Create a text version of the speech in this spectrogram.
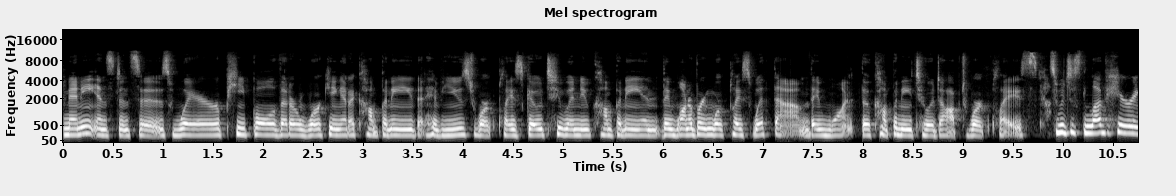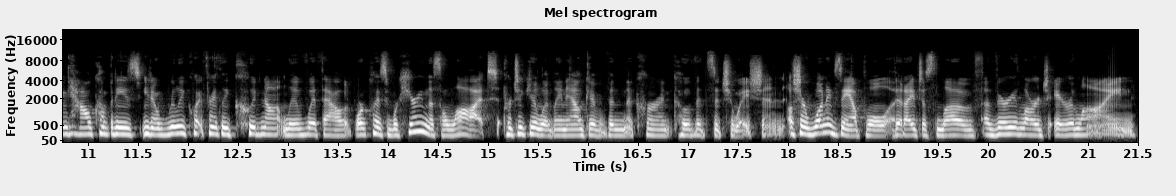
many instances where people that are working at a company that have used workplace go to a new company and they want to bring workplace with them. They want the company to adopt workplace. So we just love hearing how companies, you know, really quite frankly could not live without workplace. We're hearing this a lot, particularly now given the current COVID situation. I'll share one example that I just love. A very large airline.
